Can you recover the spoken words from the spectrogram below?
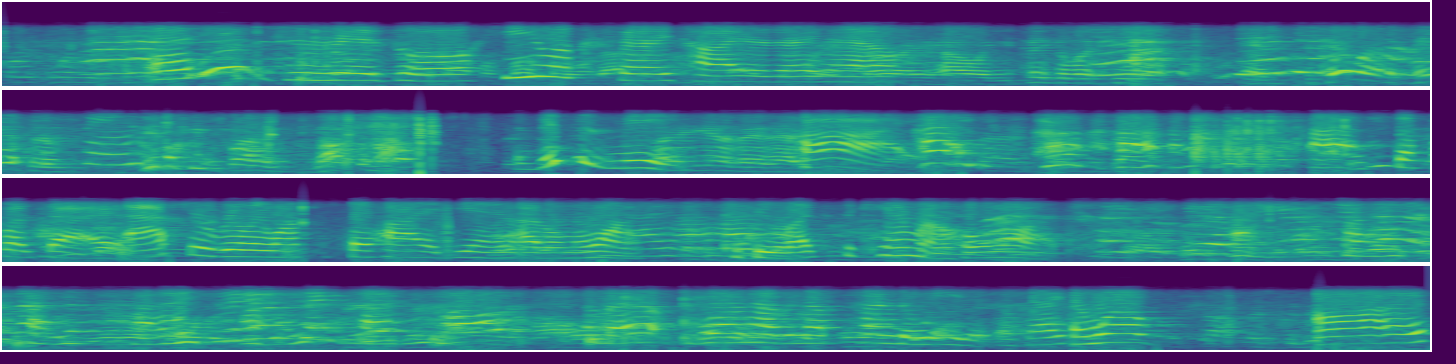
And here's Drizzle. He looks very tired right now. How you take a look here, and Carolina Panthers, people keep trying to knock them out. And this is me. Hi. Hi. and stuff like that. And Asher really wants to say hi again. I don't know why. Because he likes the camera a whole lot. We don't have enough time to read it, okay? And well, I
